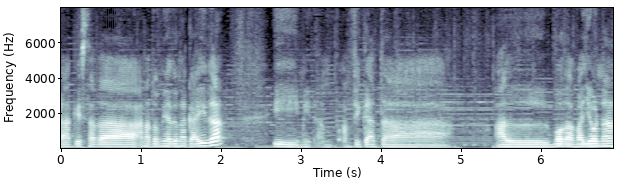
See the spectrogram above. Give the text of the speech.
aquesta d'Anatomia d'una caïda i mira, han, han ficat eh, el Bo de Bayona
